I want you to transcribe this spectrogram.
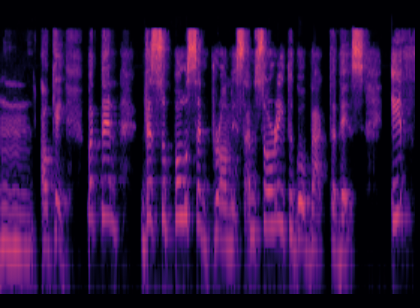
Mm, okay. But then the supposed promise, I'm sorry to go back to this. If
